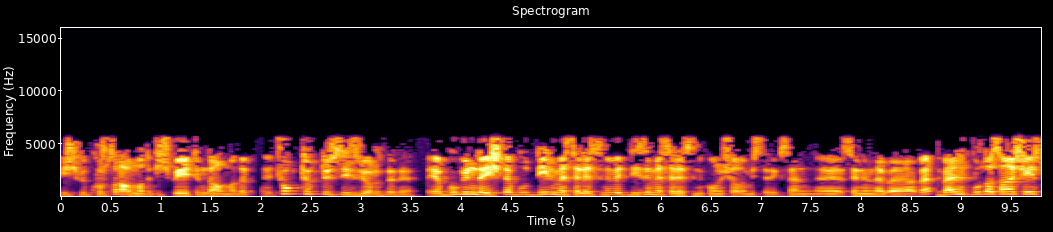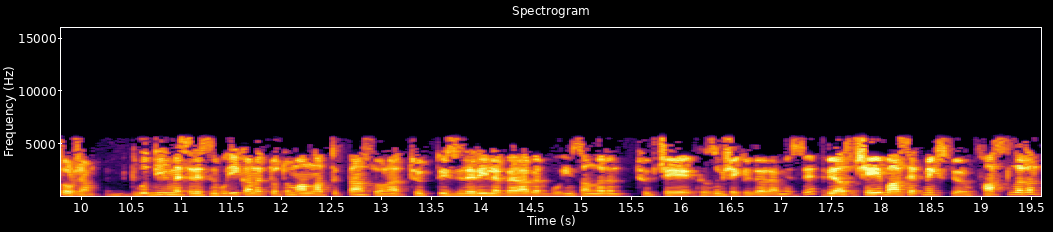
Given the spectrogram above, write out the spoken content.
hiçbir kurs almadık, hiçbir eğitim de almadık. E, çok Türk dizisi izliyoruz dedi. E, bugün de işte bu dil meselesini ve dizi meselesini konuşalım istedik sen e, seninle beraber. Ben burada sana şey soracağım. Bu dil meselesini, bu ilk anekdotumu anlattıktan sonra Türk dizileriyle beraber bu insanların Türkçeyi hızlı bir şekilde öğrenmesi. Biraz şeyi bahsetmek istiyorum. Faslıların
